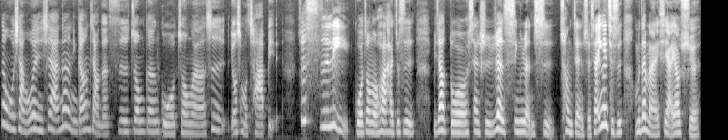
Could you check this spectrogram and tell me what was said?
那我想问一下，那你刚刚讲的私中跟国中啊，是有什么差别？就是私立国中的话，它就是比较多像是热心人士创建的学校，因为其实我们在马来西亚要学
